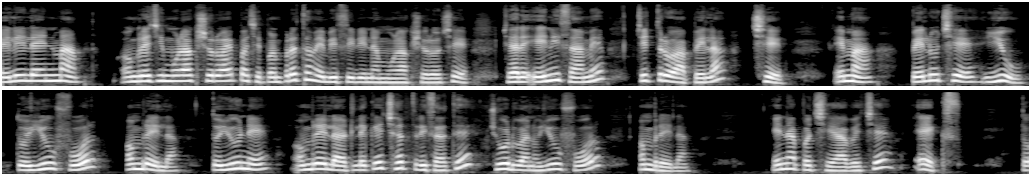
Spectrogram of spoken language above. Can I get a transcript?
પહેલી લાઇનમાં અંગ્રેજી મૂળાક્ષરો આપ્યા છે, પણ પ્રથમ એબીસીડીના મૂળાક્ષરો છે, જ્યારે એની સામે ચિત્રો આપેલા છે. એમાં પહેલું છે યુ, તો યુ ફોર અમરેલા તો યુને અમરેલા એટલે કે છત્રી સાથે જોડવાનું, યુ ફોર અમરેલા એના પછી આવે છે એક્સ. તો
